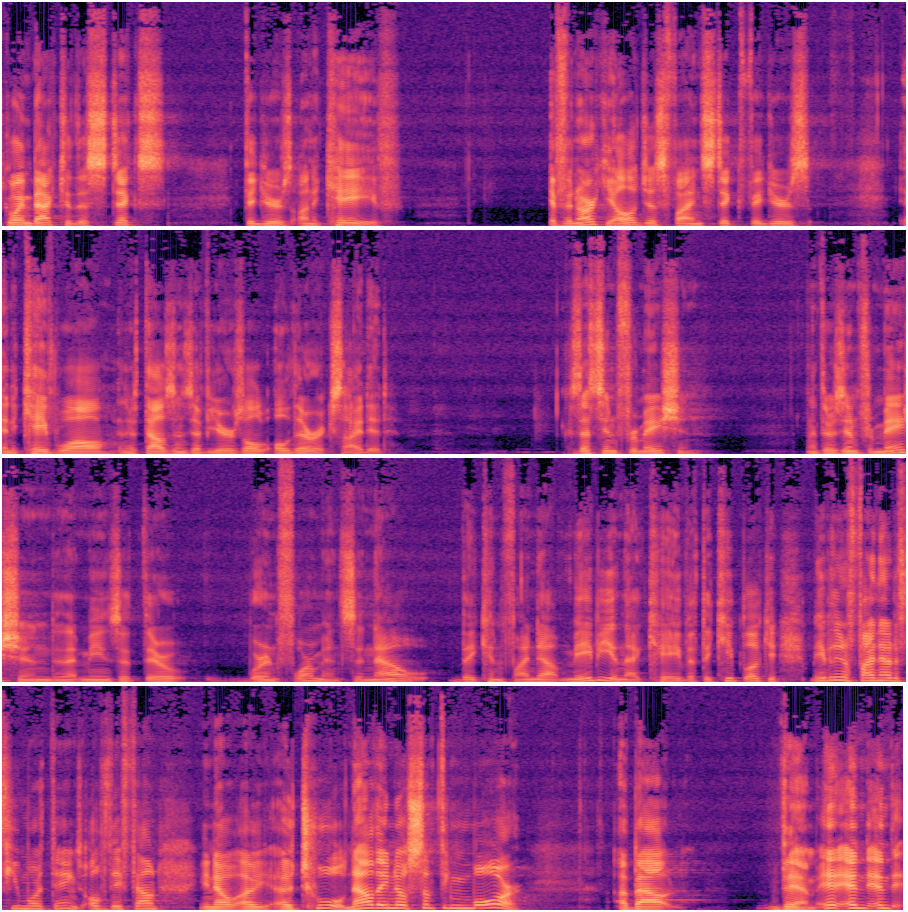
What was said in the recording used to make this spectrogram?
Going back to the sticks figures on a cave, if an archaeologist finds stick figures in a cave wall and they're thousands of years old, oh, they're excited. Because that's information. And if there's information, then that means that there were informants, and now they can find out maybe in that cave, if they keep looking, maybe they're gonna find out a few more things. Oh, they found, you know, a, a tool. Now they know something more about them. And, and, and,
